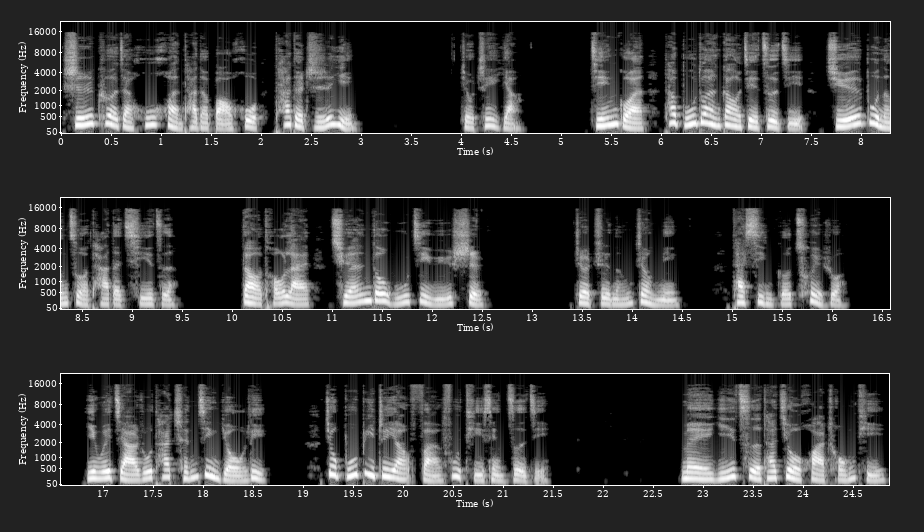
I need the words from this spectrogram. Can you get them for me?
时刻在呼唤他的保护，他的指引。就这样。尽管他不断告诫自己绝不能做他的妻子，到头来全都无济于事。这只能证明他性格脆弱，因为假如他沉静有力，就不必这样反复提醒自己。每一次他旧话重提，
